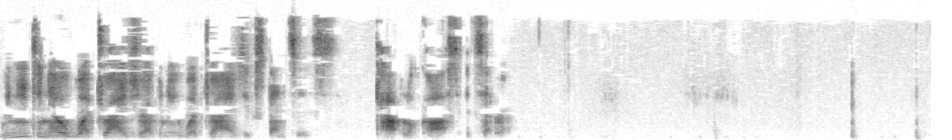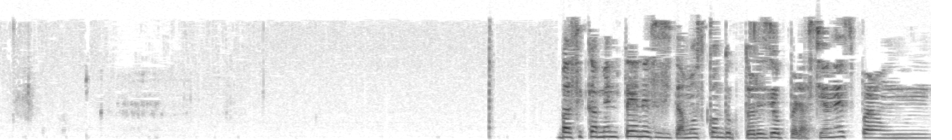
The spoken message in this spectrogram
we need to know what drives revenue, what drives expenses, capital costs, etc. Básicamente necesitamos conductores de operaciones para un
